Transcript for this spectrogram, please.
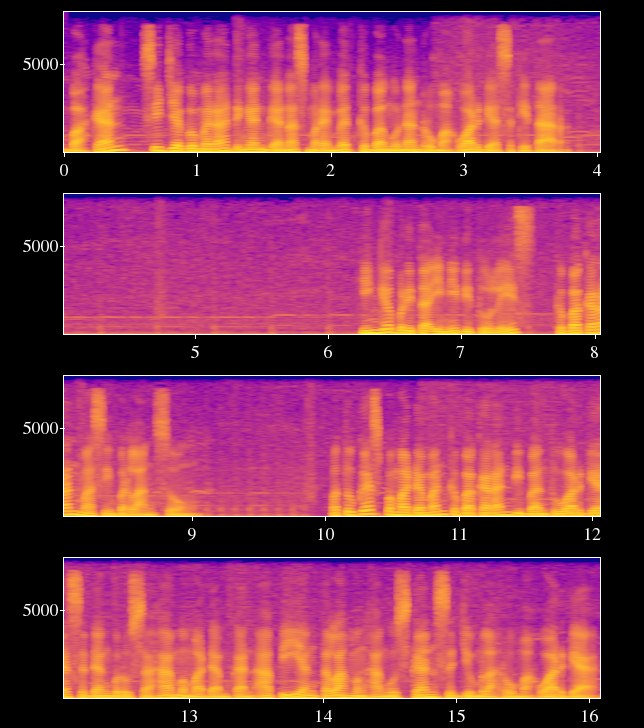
Bahkan, si jago merah dengan ganas merembet ke bangunan rumah warga sekitar. Hingga berita ini ditulis, kebakaran masih berlangsung. Petugas pemadaman kebakaran dibantu warga sedang berusaha memadamkan api yang telah menghanguskan sejumlah rumah warga.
